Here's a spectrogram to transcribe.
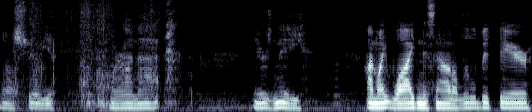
And I'll show you where I'm at. There's me. I might widen this out a little bit there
